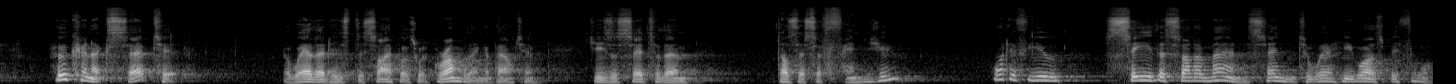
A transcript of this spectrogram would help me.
Who can accept it? Aware that his disciples were grumbling about him, Jesus said to them, Does this offend you? What if you see the Son of Man ascend to where he was before?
